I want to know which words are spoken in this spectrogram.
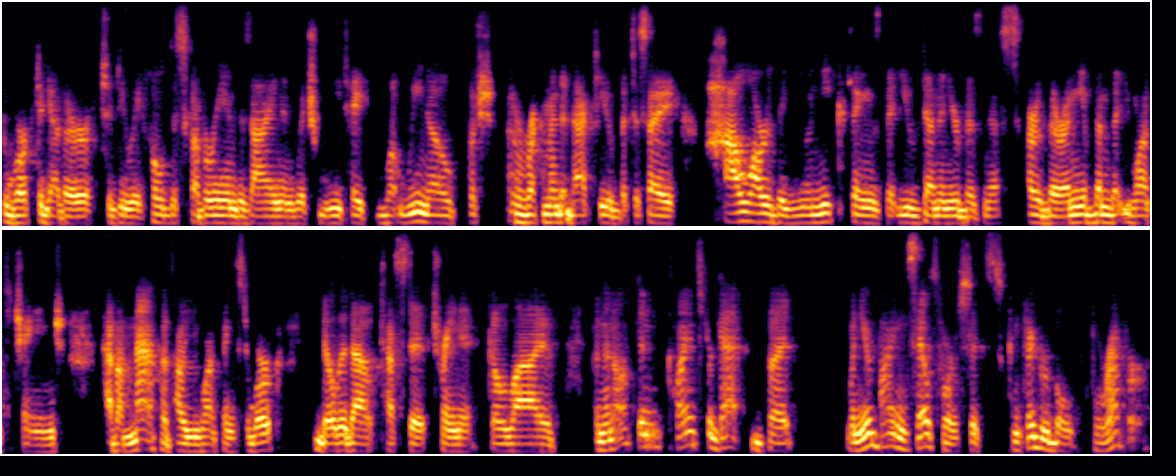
to work together to do a full discovery and design in which we take what we know, push and recommend it back to you, but to say, how are the unique things that you've done in your business? Are there any of them that you want to change? Have a map of how you want things to work, build it out, test it, train it, go live. And then often clients forget, but when you're buying Salesforce, it's configurable forever.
